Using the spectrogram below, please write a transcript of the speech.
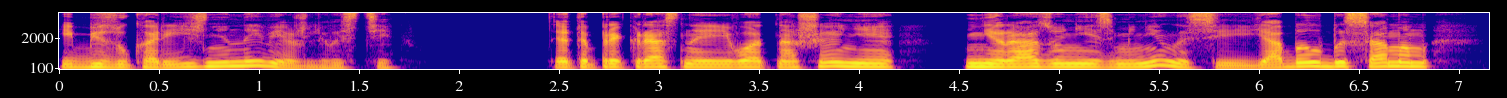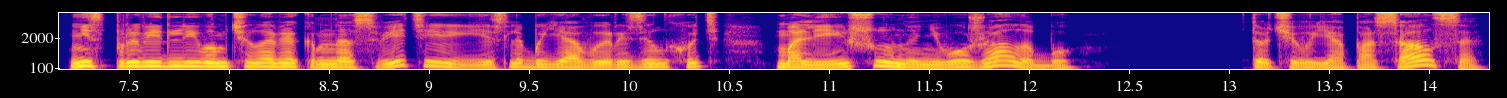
и безукоризненной вежливости. Это прекрасное его отношение ни разу не изменилось, и я был бы самым несправедливым человеком на свете, если бы я выразил хоть малейшую на него жалобу. То, чего я опасался,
